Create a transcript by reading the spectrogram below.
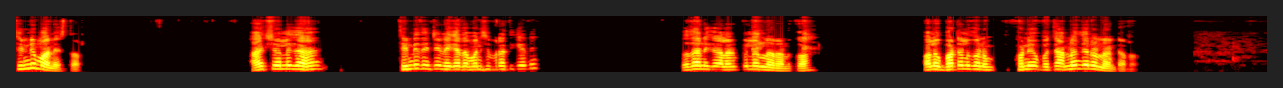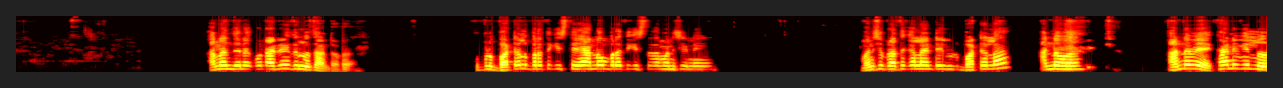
తిండి మానేస్తారు. యాక్చువల్గా తిండి తింటేనే కదా మనిషి బ్రతికేది? ఉదాహరణకి వాళ్ళని పిల్లలు ఉన్నారు అనుకో. వాళ్ళకి బట్టలు కొను కొనిపోతే అన్నం తినను అంటారు. అన్నం తినకుండా అదే తిరుగుతా అంటారు. ఇప్పుడు బట్టలు బ్రతికిస్తే అన్నం బ్రతికిస్తుందా మనిషిని? మనిషి బ్రతకాలంటే ఇప్పుడు బట్టలా అన్నమా? అన్నమే. కానీ వీళ్ళు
